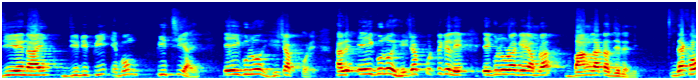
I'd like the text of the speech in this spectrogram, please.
জিএনআই জিডিপি এবং পিচিআই এইগুলো হিসাব করে। তাহলে এইগুলো হিসাব করতে গেলে এগুলোর আগে আমরা বাংলাটা জেনে নিই। দেখো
